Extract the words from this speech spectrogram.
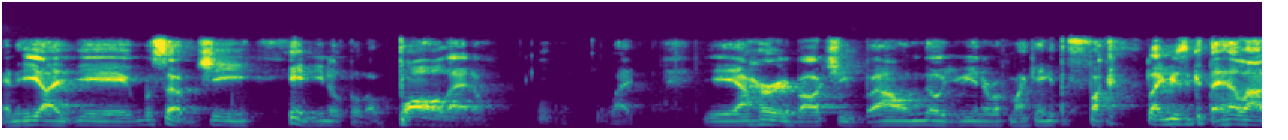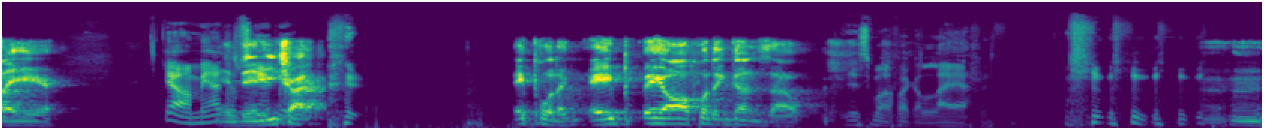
and he like, yeah, what's up, G? And you know, throw a ball at him. Like, yeah, I heard about you, but I don't know you. You interrupt my game. Get the fuck like, you just get the hell out of here. Yeah, I mean, I And just then he it- tried- They pulled a, they, they all put their guns out. this motherfucker laughing. hmm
